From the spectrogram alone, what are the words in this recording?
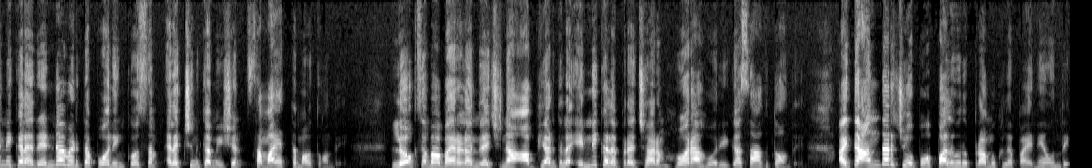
ఎన్నికల రెండో విడత పోలింగ్ కోసం ఎలక్షన్ కమిషన్ సమాయత్తమవుతోంది. లోక్సభ బరిలో నిలిచిన అభ్యర్థుల ఎన్నికల ప్రచారం హోరాహోరీగా సాగుతోంది. అయితే అందరి చూపు పలువురు ప్రముఖులపైనే ఉంది.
